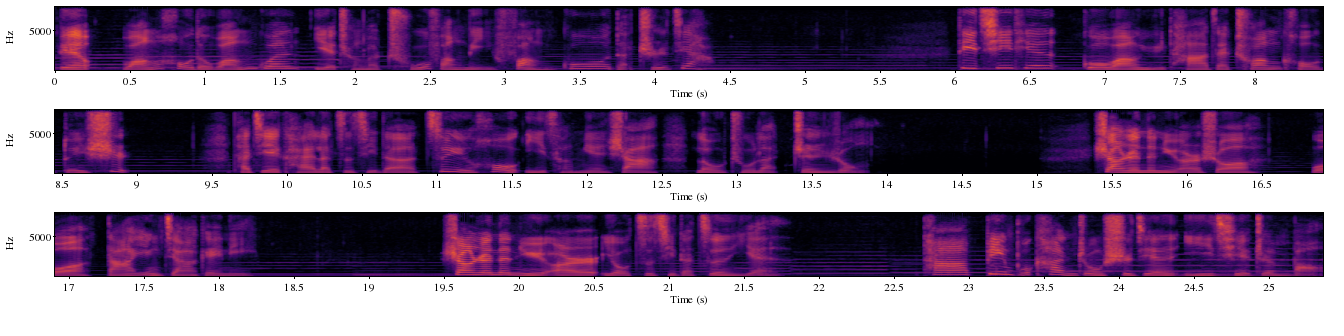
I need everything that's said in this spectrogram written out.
连王后的王冠也成了厨房里放锅的支架。第七天，国王与她在窗口对视。她揭开了自己的最后一层面纱，露出了真容。商人的女儿说：“我答应嫁给你。”商人的女儿有自己的尊严，她并不看重世间一切珍宝，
